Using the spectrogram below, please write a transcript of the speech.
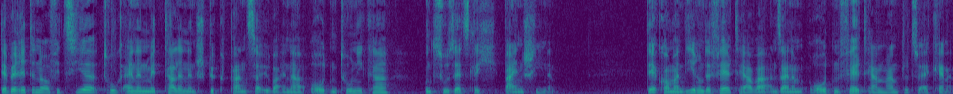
Der berittene Offizier trug einen metallenen Stückpanzer über einer roten Tunika und zusätzlich Beinschienen. Der kommandierende Feldherr war an seinem roten Feldherrnmantel zu erkennen.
